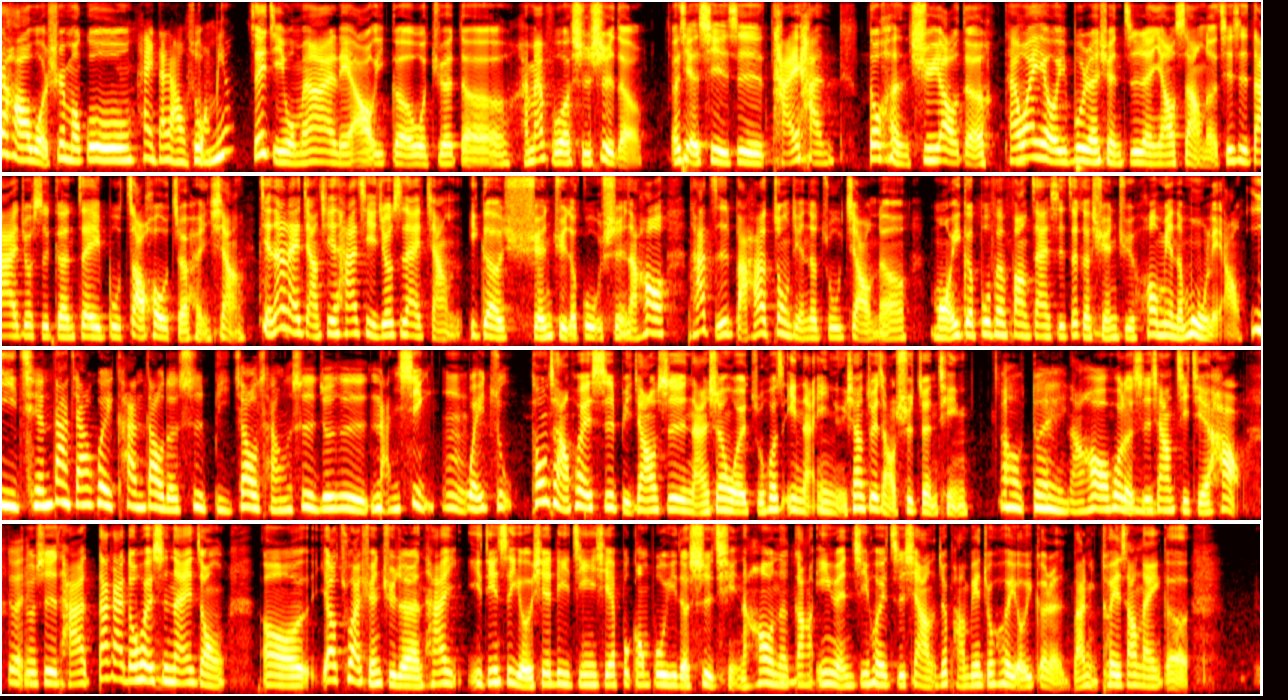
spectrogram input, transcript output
家好，我是蘑菇。嗨，大家好，我是王喵。这一集我们要来聊一个我觉得还蛮符合时事的，而且其实是台韩都很需要的。台湾也有一部人选之人要上了，其实大概就是跟这一部造后者很像。简单来讲，其实它其实就是在讲一个选举的故事，然后它只是把它的重点的主角呢，某一个部分放在是这个选举后面的幕僚。以前大家会看到的是比较常是就是男性嗯为主，嗯，通常会是比较是男生为主，或是一男一女，像最早是正廷。哦，对，然后或者是像集结号，对、嗯，就是他大概都会是那一种，呃，要出来选举的人，他一定是有一些历经一些不公不义的事情，然后呢，刚好因缘机会之下呢，就旁边就会有一个人把你推上那个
